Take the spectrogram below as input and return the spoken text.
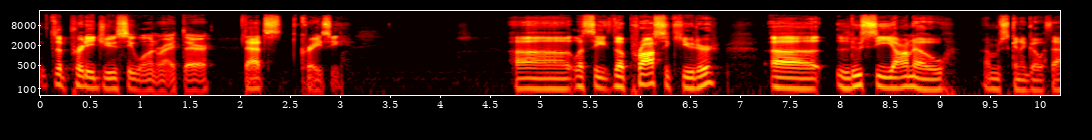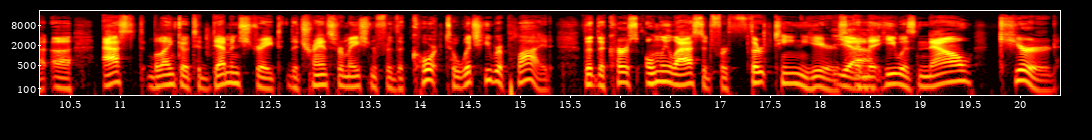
It's a pretty juicy one right there. That's crazy. Uh, let's see. The prosecutor, uh, Luciano, I'm just going to go with that, uh, asked Blanco to demonstrate the transformation for the court, to which he replied that the curse only lasted for 13 years Yeah. and that he was now cured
